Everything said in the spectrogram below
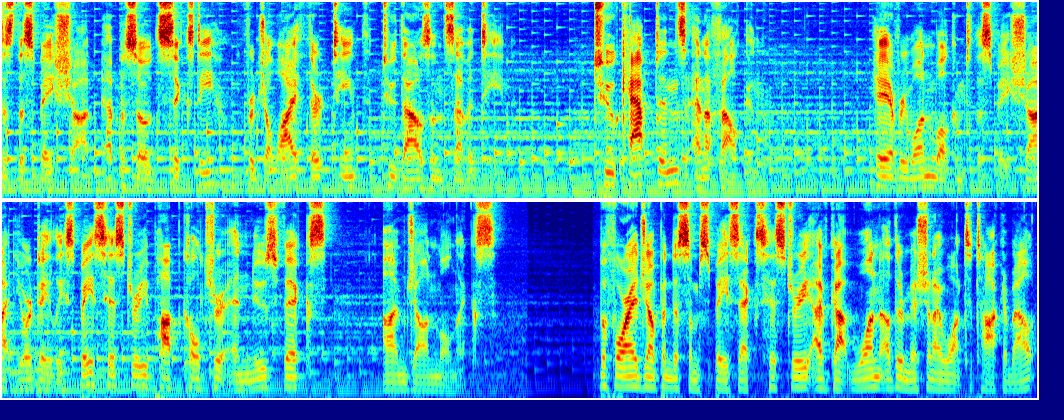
is the Space Shot, episode 60 for July 13th, 2017. Two captains and a falcon. Hey everyone, welcome to the Space Shot, your daily space history, pop culture, and news fix. I'm John Molnix. Before I jump into some SpaceX history, I've got one other mission I want to talk about.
